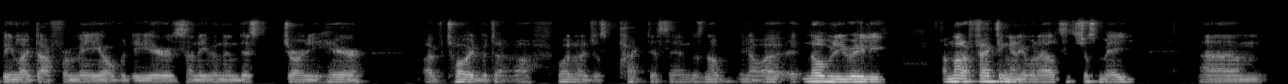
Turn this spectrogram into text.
been like that for me over the years, and even in this journey here. I've toyed with it. Oh, why don't I just pack this in? There's no, you know, uh, nobody really. I'm not affecting anyone else. It's just me. Um,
